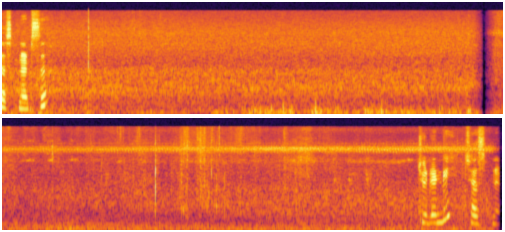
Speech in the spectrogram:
చెస్ట్నట్స్. చూడండి చెస్ట్నట్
